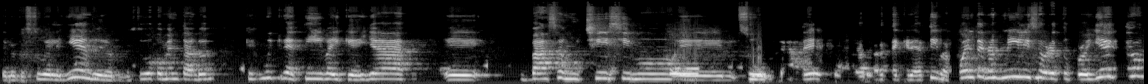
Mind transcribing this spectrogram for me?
de lo que estuve leyendo y de lo que me estuvo comentando, que es muy creativa y que ella eh, basa muchísimo eh, su parte, la parte creativa. Cuéntanos, Mili, sobre tu proyecto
